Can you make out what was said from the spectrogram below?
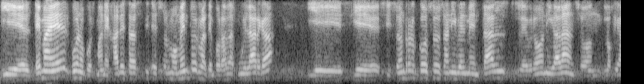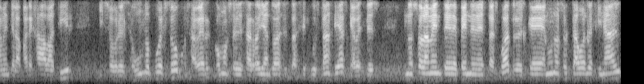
Y el tema es, bueno, pues manejar esas, esos momentos, la temporada es muy larga y si, si son rocosos a nivel mental, Lebron y Galán son lógicamente la pareja a batir. Y sobre el segundo puesto, pues a ver cómo se desarrollan todas estas circunstancias que a veces no solamente dependen de estas cuatro, es que en unos octavos de final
